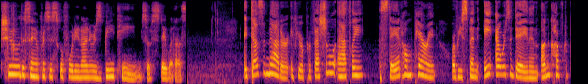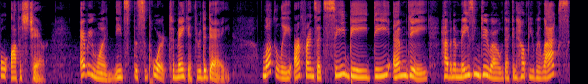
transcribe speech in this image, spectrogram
to the San Francisco 49ers B team. So stay with us. It doesn't matter if you're a professional athlete, a stay at home parent, or if you spend eight hours a day in an uncomfortable office chair. Everyone needs the support to make it through the day. Luckily, our friends at CBDMD have an amazing duo that can help you relax,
